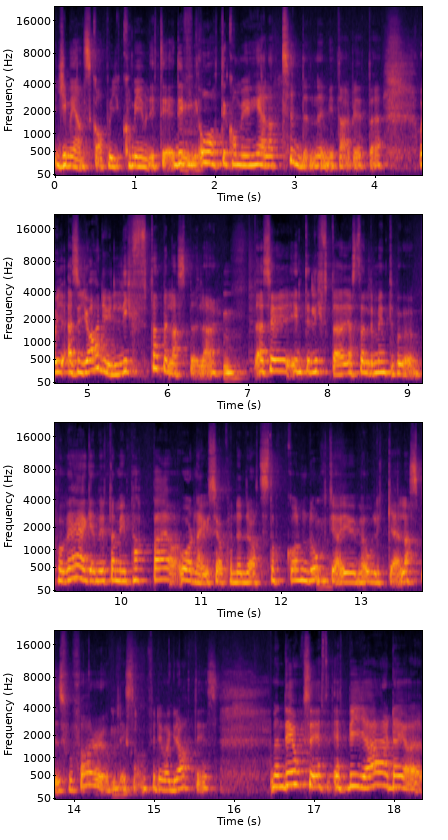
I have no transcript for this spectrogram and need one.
gemenskap och community. Det Mm. återkommer ju hela tiden i mitt arbete. Och, jag- alltså, jag hade ju liftat med lastbilar. Mm. Alltså inte lifta, jag ställde mig inte på, på vägen utan min pappa ordnade ju så jag kunde dra till Stockholm. Då åkte jag ju med olika lastbilschaufförer upp liksom, för det var gratis. Men det är också ett, ett begär där jag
